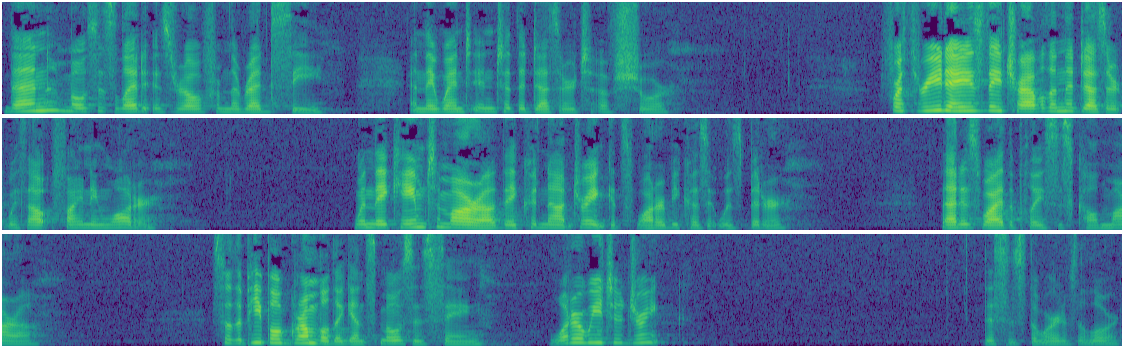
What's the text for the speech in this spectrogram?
Then Moses led Israel from the Red Sea, and they went into the desert of Shur. For three days they traveled in the desert without finding water. When they came to Marah, they could not drink its water because it was bitter. That is why the place is called Marah. So the people grumbled against Moses, saying, What are we to drink? This is the word of the Lord.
